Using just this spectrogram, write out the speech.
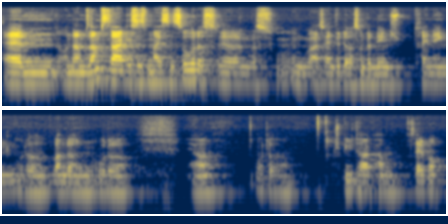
ähm, und am Samstag ist es meistens so, dass wir irgendwas, irgendwas also entweder was unternehmen, Training oder Wandern oder ja oder Spieltag haben selber.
